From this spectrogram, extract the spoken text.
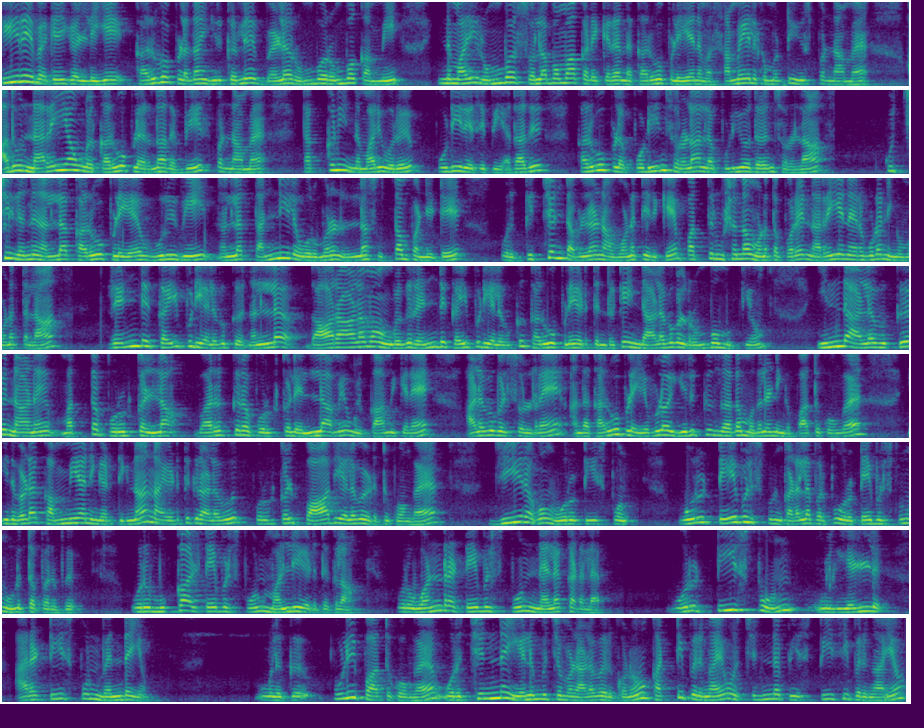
கீரை வகைகள்லேயே கருவேப்பிலை தான் இருக்கிறதுலே விலை ரொம்ப ரொம்ப கம்மி. இந்த மாதிரி ரொம்ப சுலபமாக கிடைக்கிற அந்த கருவேப்பிலையை நம்ம சமையலுக்கு மட்டும் யூஸ் பண்ணாமல் அதுவும் நிறையா உங்களுக்கு கருவேப்பிலை இருந்தால் அதை வேஸ்ட் பண்ணாமல் டக்குன்னு இந்த மாதிரி ஒரு பொடி ரெசிபி அதாவது கருவேப்பிலை பொடின்னு சொல்லலாம் இல்லை புளியோதரைன்னு சொல்லலாம் குச்சியிலேருந்து நல்லா கருவேப்பிலையை உருவி நல்லா தண்ணியில் ஒரு முறை நல்லா சுத்தம் பண்ணிவிட்டு ஒரு கிச்சன் டவலில் நான் உணர்த்திருக்கேன். பத்து நிமிஷம் தான் உணர்த்த போகிறேன் நிறைய நேரம் கூட நீங்கள் உணர்த்தலாம். ரெண்டு கைப்பிடி அளவுக்கு நல்ல தாராளமாக உங்களுக்கு ரெண்டு கைப்பிடி அளவுக்கு கருவேப்பிலையை எடுத்துட்டுருக்கேன். இந்த அளவுகள் ரொம்ப முக்கியம். இந்த அளவுக்கு நான் மற்ற பொருட்கள்லாம் வறுக்கிற பொருட்கள் எல்லாமே உங்களுக்கு காமிக்கிறேன். அளவுகள் சொல்கிறேன் அந்த கருவேப்பிலை எவ்வளோ இருக்குங்கிறத முதல்ல நீங்கள் பார்த்துக்கோங்க. இதை விட கம்மியாக நீங்கள் எடுத்திங்கன்னா நான் எடுத்துக்கிற அளவு பொருட்கள் பாதி அளவு எடுத்துக்கோங்க. ஜீரகம் ஒரு டீஸ்பூன் ஒரு டேபிள் ஸ்பூன் கடலைப்பருப்பு ஒரு டேபிள் ஸ்பூன் உளுத்தப்பருப்பு ஒரு முக்கால் டேபிள் ஸ்பூன் மல்லி எடுத்துக்கலாம் ஒரு ஒன்றரை டேபிள் ஸ்பூன் நிலக்கடலை ஒரு டீஸ்பூன் உங்களுக்கு எள்ளு அரை டீஸ்பூன் வெந்தயம். உங்களுக்கு புளி பார்த்துக்கோங்க ஒரு சின்ன எலுமிச்சம்பழம் அளவு இருக்கணும் கட்டி பெருங்காயம் ஒரு சின்ன பீஸ் பீசி பெருங்காயம்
